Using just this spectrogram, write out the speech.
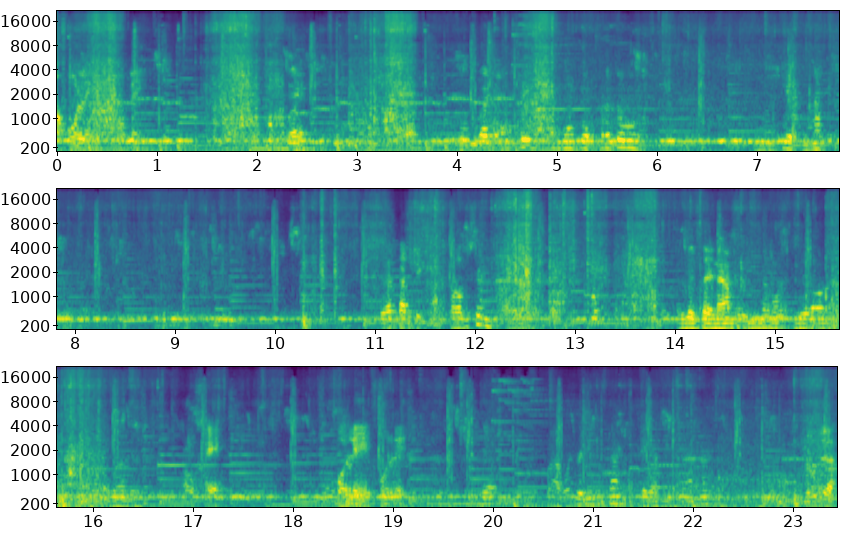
โคเลยโคเลเอ๊ะผมก็จะวิ่งมุงกดประตูเก็บนะแล้วตัดติดขอบเส้นเราจะใส่น้ำพวกนี้ทั้งหมดเดี๋ยวเอาโอเค เลโคเลฝากไว้เป็นที่ตั้งเดี๋ยวติดน้ำรู้เรื่อง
